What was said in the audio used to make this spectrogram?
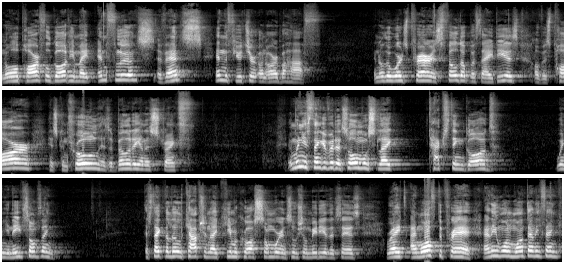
an all powerful God who might influence events in the future on our behalf. In other words, prayer is filled up with ideas of His power, His control, His ability, and His strength. And when you think of it, it's almost like texting God when you need something. It's like the little caption I came across somewhere in social media that says, Right, I'm off to pray. Anyone want anything?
